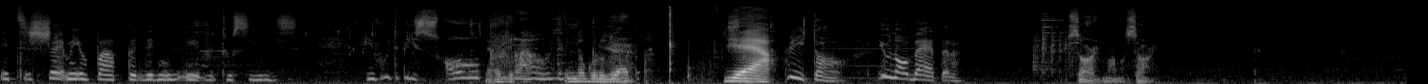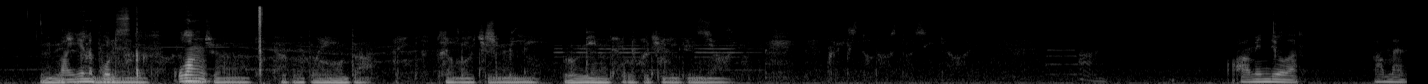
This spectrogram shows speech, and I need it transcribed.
It's a shame your papa didn't live to see this. He would be so Ya, proud. Seninle gurur Yeah. Yeah. Vito, you know better. Sorry, Mama, sorry. Lan yine polis. Ulan amin diyorlar. Amen.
